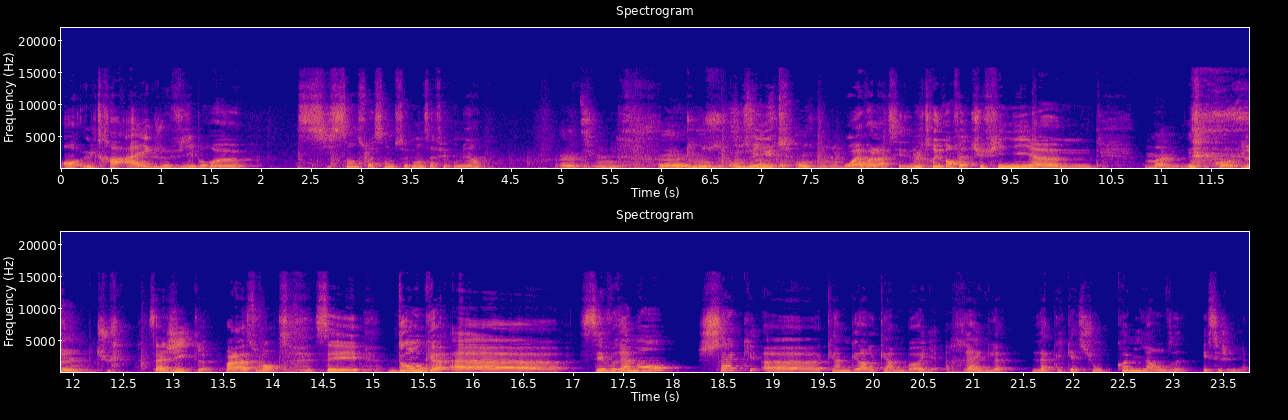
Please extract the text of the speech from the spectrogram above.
en ultra high que je vibre euh, 660 secondes, ça fait combien? Euh, 10 minutes. Euh, 12, non, 11 ça fait minutes. 11 minutes. Ouais, voilà, c'est le truc, en fait, tu finis. euh, Mal. Quoi, bien. tu, ça gicle, voilà, souvent. C'est donc euh, c'est vraiment chaque euh, camgirl, camboy règle l'application comme il a envie et c'est génial.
